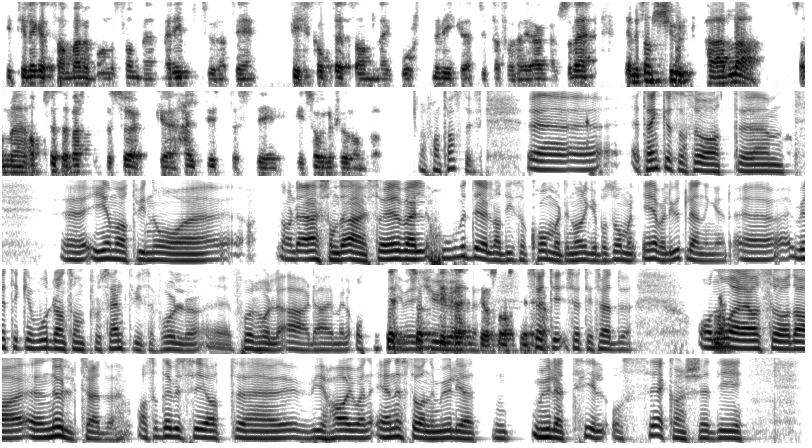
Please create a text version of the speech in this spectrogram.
i tillegg et samarbeid med Balestrand med, med ribbturer til fiskeoppdrettsanlegg Bortnevik rett utenfor Høyanger. Så det, det er litt sånn skjult perle som absolutt er verdt et besøk eh, helt ytterst i, i Sognefjord-området. Fantastisk. Eh, jeg tenker sånn så at eh, eh, i og med at vi nå eh, når det er som det er, så er vel hoveddelen av de som kommer til Norge på sommeren, er vel utlendinger. Eh, jeg vet ikke hvordan sånn prosentvise forhold, forholdet er der mellom 80-20 70-30. Og nå er det altså da 0,30. Altså det vil si at vi har jo en enestående mulighet mulighet til å se kanskje de,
